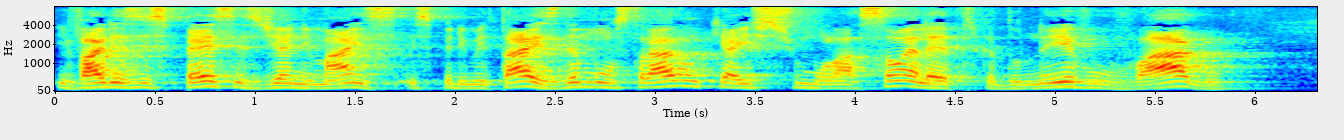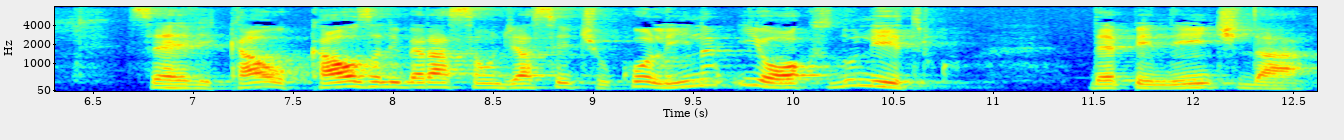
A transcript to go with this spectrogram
e várias espécies de animais experimentais demonstraram que a estimulação elétrica do nervo vago cervical causa liberação de acetilcolina e óxido nítrico, dependente da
